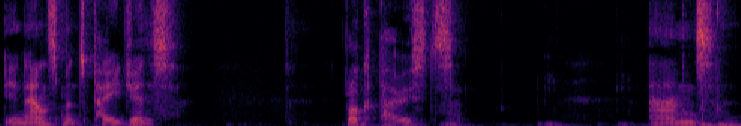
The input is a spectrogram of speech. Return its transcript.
The announcements pages, blog posts, and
